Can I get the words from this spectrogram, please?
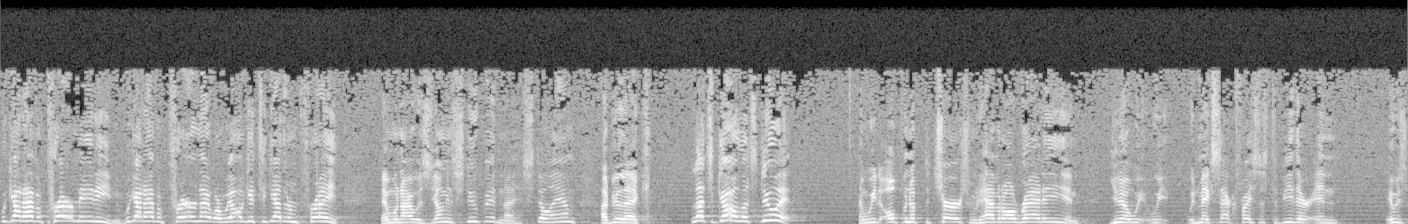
we got to have a prayer meeting. We got to have a prayer night where we all get together and pray. And when I was young and stupid, and I still am, I'd be like, let's go, let's do it. And we'd open up the church and we'd have it all ready. And, you know, we, we, we'd make sacrifices to be there. And it was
